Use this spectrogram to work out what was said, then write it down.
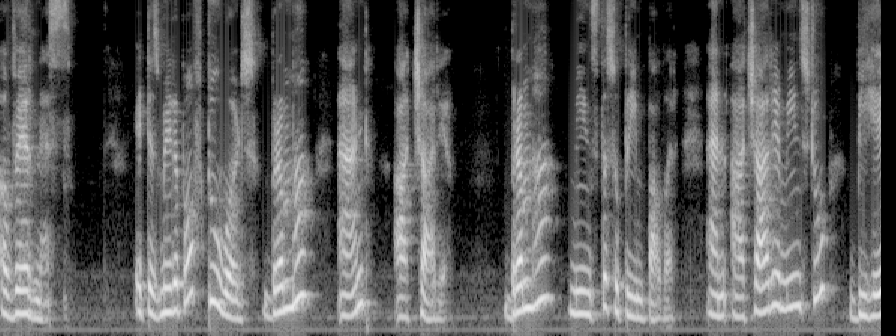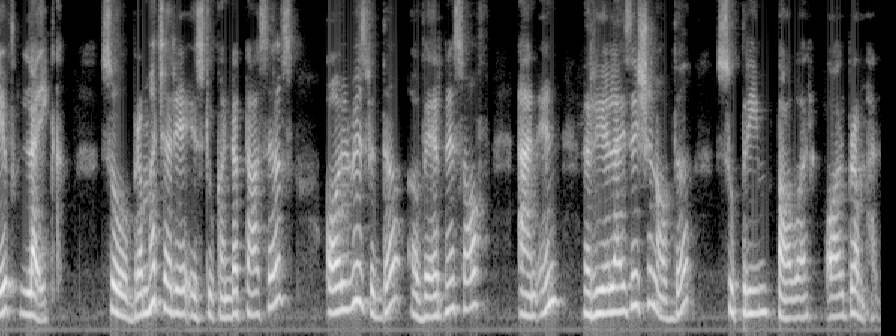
awareness. It is made up of two words Brahma and Acharya. Brahma means the supreme power, and Acharya means to behave like. So, Brahmacharya is to conduct ourselves always with the awareness of and in realization of the supreme power or Brahman.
